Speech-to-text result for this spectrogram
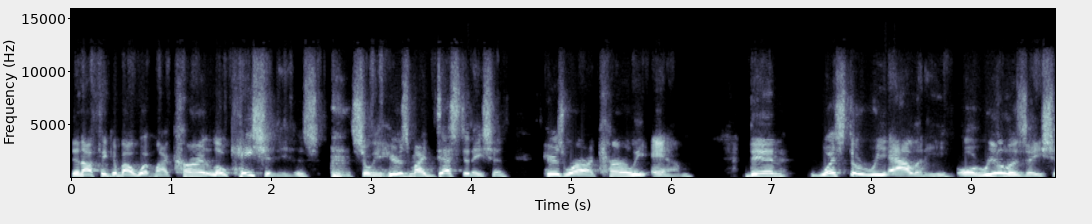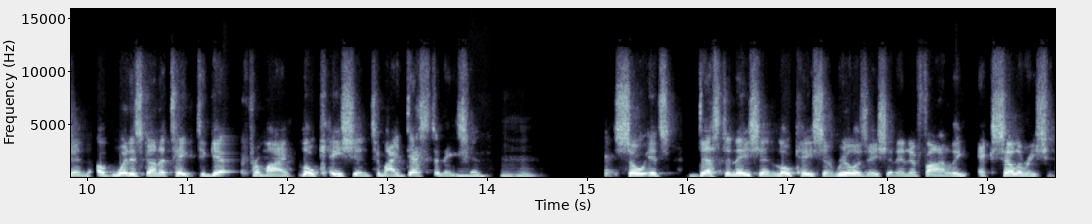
Then I'll think about what my current location is. so here's my destination. Here's where I currently am. Then what's the reality or realization of what it's going to take to get from my location to my destination? Mhm. So it's destination, location, realization, and then finally acceleration.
